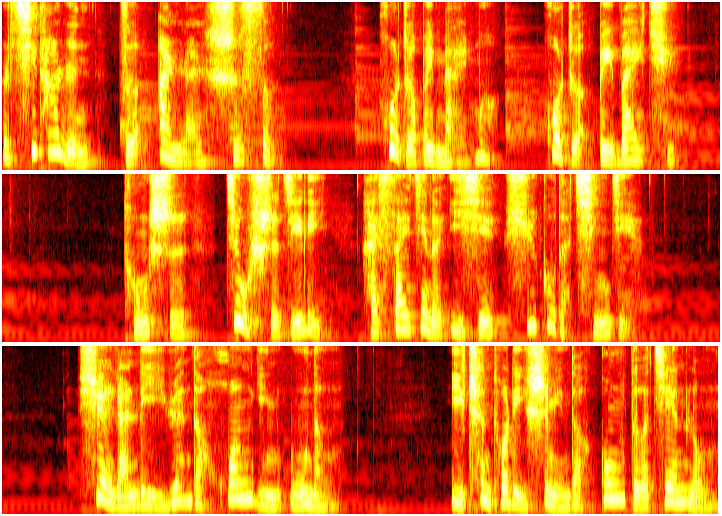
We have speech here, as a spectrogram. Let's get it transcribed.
而其他人则黯然失色，或者被埋没，或者被歪曲。同时，旧史籍里还塞进了一些虚构的情节，渲染李渊的荒淫无能，以衬托李世民的功德兼容。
